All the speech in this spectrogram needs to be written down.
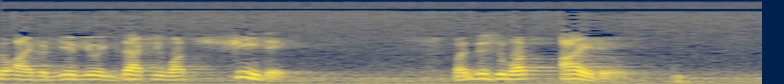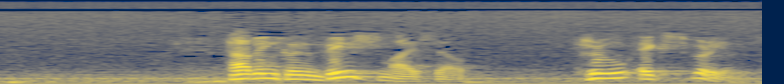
So I could give you exactly what she did. But this is what I do. Having convinced myself through experience,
